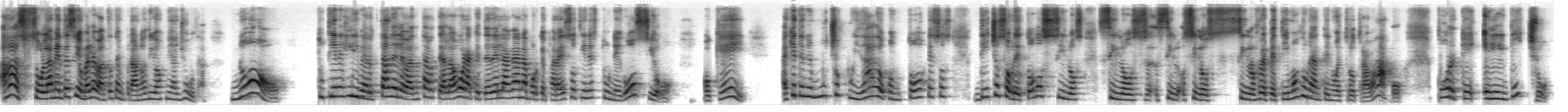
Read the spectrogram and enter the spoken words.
Ah, solamente si yo me levanto temprano, Dios me ayuda. No, tú tienes libertad de levantarte a la hora que te dé la gana porque para eso tienes tu negocio, ¿ok? Hay que tener mucho cuidado con todos esos dichos, sobre todo si los, si los, si los, si los, si los repetimos durante nuestro trabajo, porque el dicho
